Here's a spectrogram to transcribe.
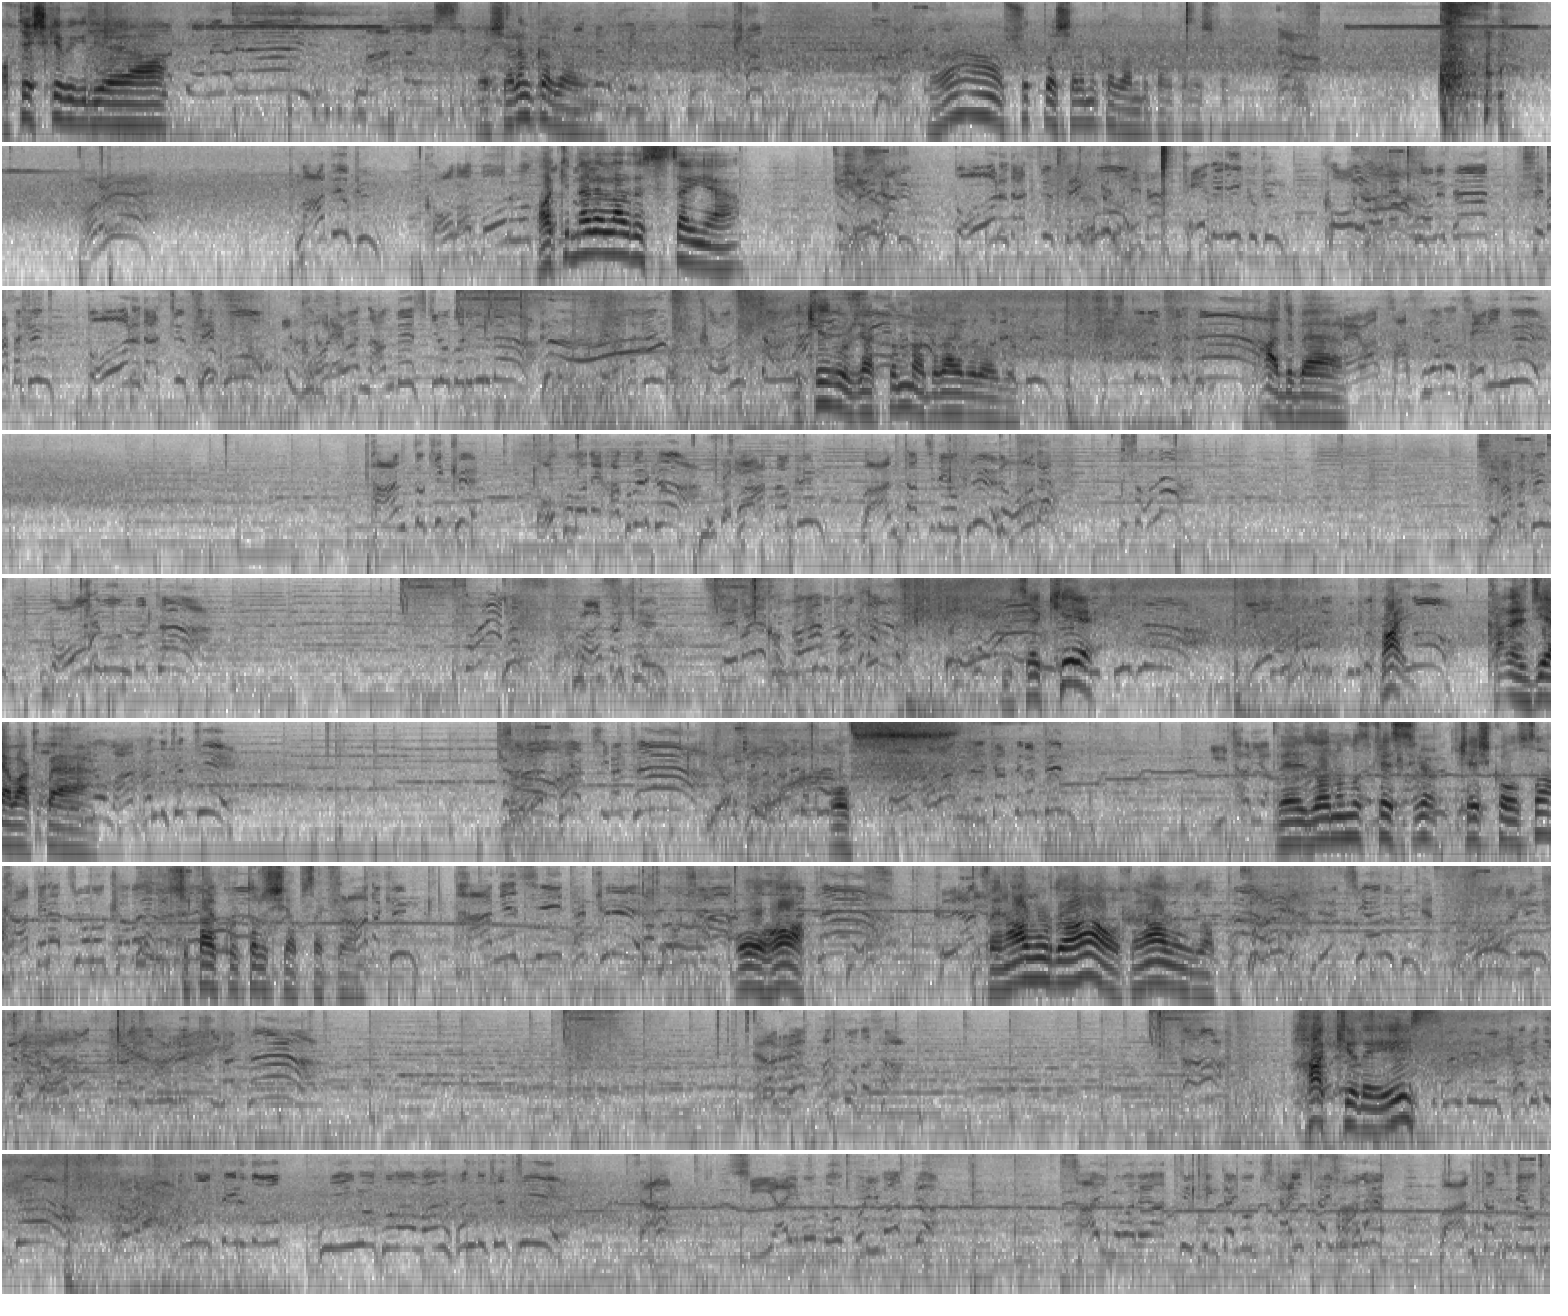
Ateş gibi gidiyor ya. Başarım kazandı. Aa, şut başarımı kazandık arkadaşlar. Haki nerelerdesin sen ya? İkiz vuracaktım da driver oldu. Hadi be. トキック。どこまで運べるか。マサオ君ワンタッチで送る。どうだ？そんな。翼ボールを奪った。それ。よし。マサキ素早くサキはい Ve zonumuz keşke, keşke olsa süper kurtarış yapsak yani. Oha. Fena vurdu ha. Fena vurdu hatta. Hak reis. 合も残りわずか。最後まで熱い展開を期待したいところですワンタッチで送る。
